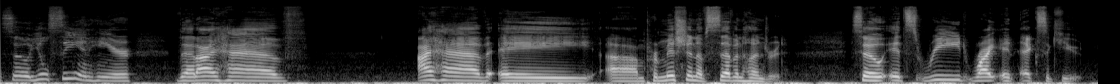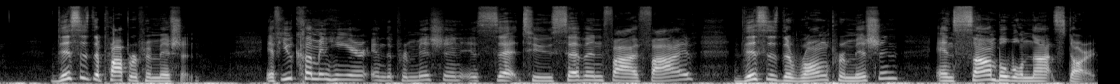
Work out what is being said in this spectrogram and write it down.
So you'll see in here that I have I have a um, permission of 700. So it's read, write, and execute. This is the proper permission. If you come in here and the permission is set to 755, this is the wrong permission and Samba will not start.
